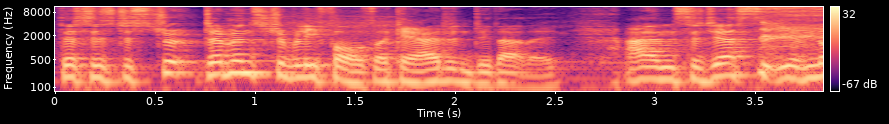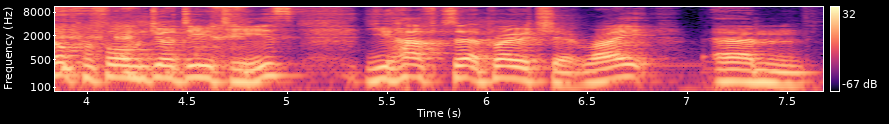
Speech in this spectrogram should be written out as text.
This is destru- demonstrably false. Okay, I didn't do that though, and suggests that you have not performed your duties. You have to broach it, right? Um,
